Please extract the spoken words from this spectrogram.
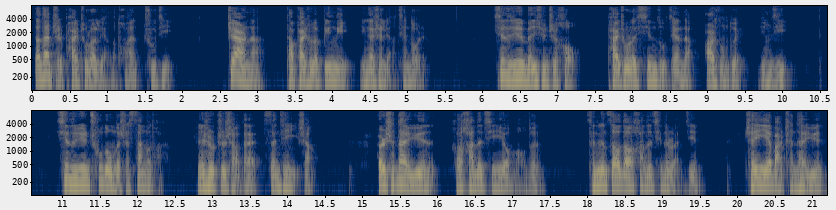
但他只派出了两个团出击，这样呢，他派出的兵力应该是两千多人。新四军闻讯之后，派出了新组建的二纵队迎击。新四军出动的是三个团。人数至少在三千以上，而陈太运和韩德勤也有矛盾，曾经遭到韩德勤的软禁。陈毅也把陈太运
